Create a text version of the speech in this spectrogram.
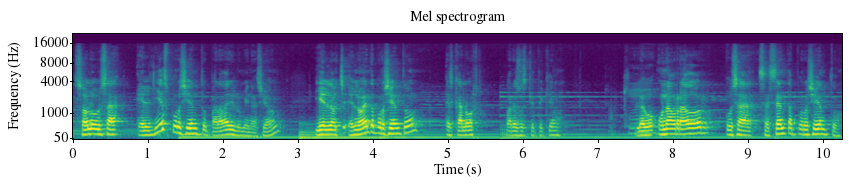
solo usa el 10% para dar iluminación y el, och- el 90% es calor. Por eso es que te quema. Ok. Luego, un ahorrador usa 60%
